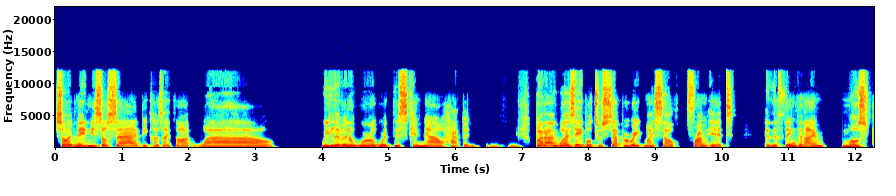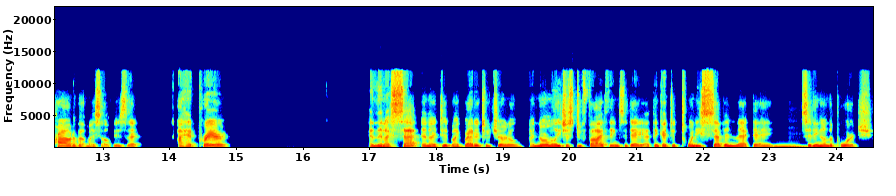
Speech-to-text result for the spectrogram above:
So it made me so sad because I thought, wow, we live in a world where this can now happen Mhm. but I was able to separate myself from it. And the thing that I am most proud about myself is that I had prayer. And then I sat and I did my gratitude journal. I normally just do five things a day. I think I did 27 that day, Mm. sitting on the porch.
